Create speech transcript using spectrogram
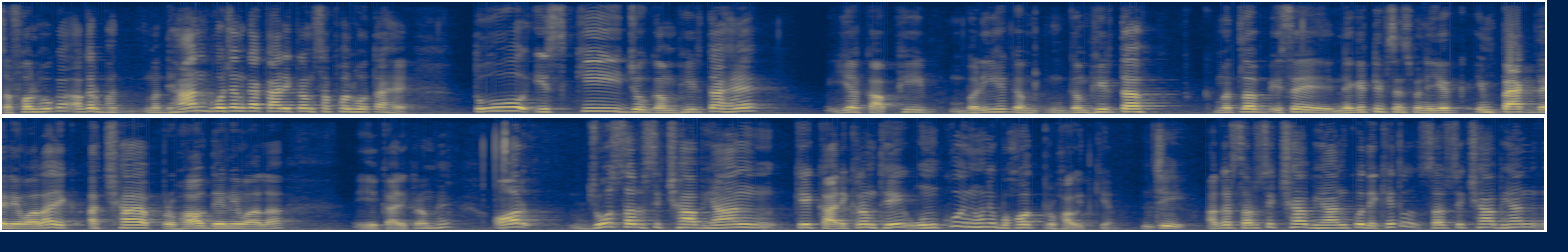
सफल होगा। अगर मध्याह्न भोजन का कार्यक्रम सफल होता है तो इसकी जो गंभीरता है यह काफ़ी बड़ी है। गंभीरता मतलब इसे नेगेटिव सेंस में नहीं एक इम्पैक्ट देने वाला एक अच्छा प्रभाव देने वाला ये कार्यक्रम है। और जो सर्व शिक्षा अभियान के कार्यक्रम थे उनको इन्होंने बहुत प्रभावित किया। जी। अगर सर्व शिक्षा अभियान को देखें तो सर्व शिक्षा अभियान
